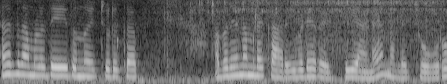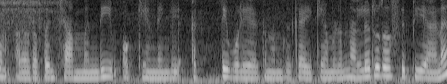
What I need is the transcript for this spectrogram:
എന്നിട്ട് നമ്മളിത് ഇതൊന്ന് ഒഴിച്ചു കൊടുക്കുക. അപ്പോൾ നമ്മുടെ കറി ഇവിടെ റെഡിയാണ് നല്ല ചോറും അതോടൊപ്പം ചമ്മന്തിയും ഒക്കെ ഉണ്ടെങ്കിൽ അടിപൊളിയായിട്ട് നമുക്ക് കഴിക്കാൻ പറ്റും. നല്ലൊരു റെസിപ്പിയാണ്.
